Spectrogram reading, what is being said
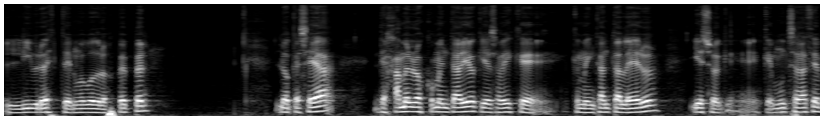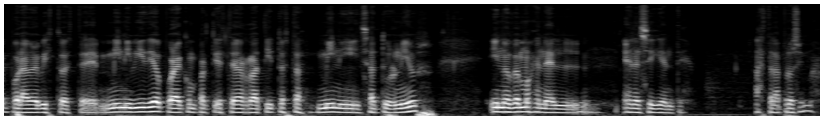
libro este nuevo de los Peppers, lo que sea, dejadme en los comentarios, que ya sabéis que, me encanta leeros, y eso, que, que, muchas gracias por haber visto este mini vídeo, por haber compartido este ratito, estas mini Saturn News, y nos vemos en el, en el siguiente. Hasta la próxima.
